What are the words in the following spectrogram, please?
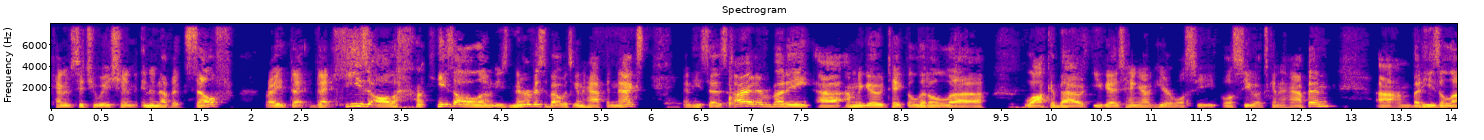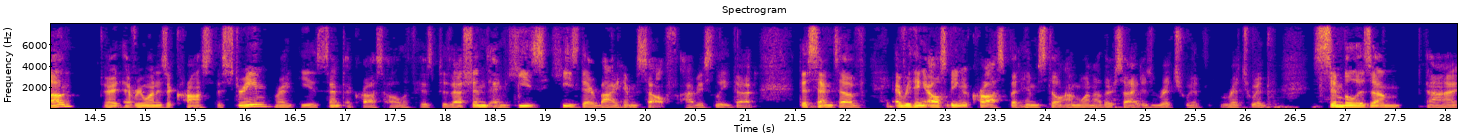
kind of situation in and of itself right? That that he's all he's all alone. He's nervous about what's going to happen next. And he says all right everybody uh, i'm going to go take a little uh, walkabout you guys hang out here. We'll see we'll see what's going to happen. Um, but he's alone right everyone is across the stream right he is sent across all of his possessions and he's he's there by himself obviously the the sense of everything else being across but him still on one other side is rich with rich with symbolism uh,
